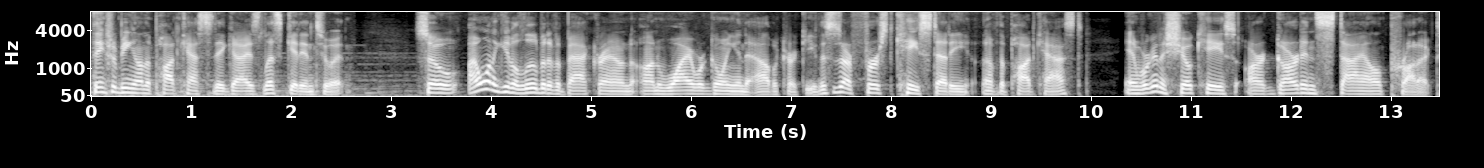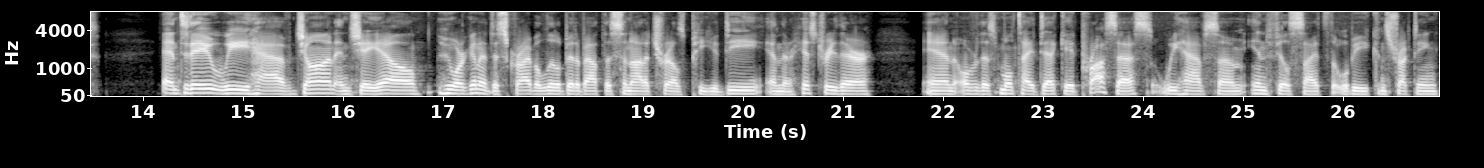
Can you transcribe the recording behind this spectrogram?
Thanks for being on the podcast today, guys. Let's get into it. So, I want to give a little bit of a background on why we're going into Albuquerque. This is our first case study of the podcast, and we're going to showcase our garden style product. And today we have John and JL who are going to describe a little bit about the Sonata Trails PUD and their history there. And over this multi decade process, we have some infill sites that we'll be constructing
